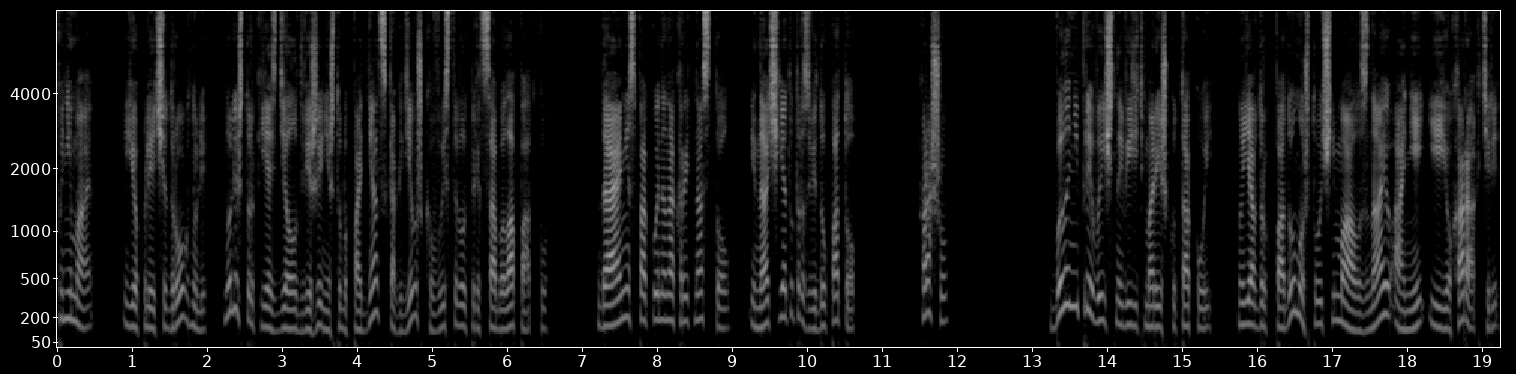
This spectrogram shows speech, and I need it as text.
«Понимаю». Ее плечи дрогнули, но лишь только я сделал движение, чтобы подняться, как девушка выставила перед собой лопатку. «Дай мне спокойно накрыть на стол, иначе я тут разведу потоп». «Хорошо». Было непривычно видеть Маришку такой, но я вдруг подумал, что очень мало знаю о ней и ее характере.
